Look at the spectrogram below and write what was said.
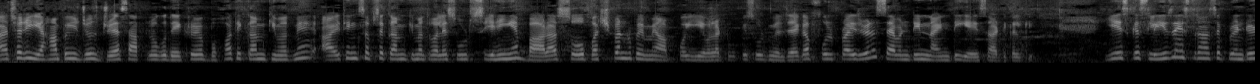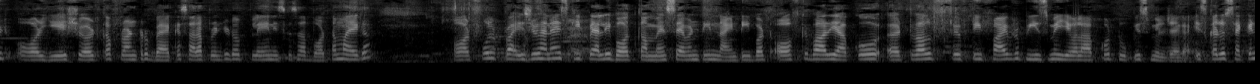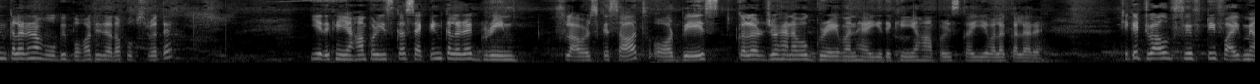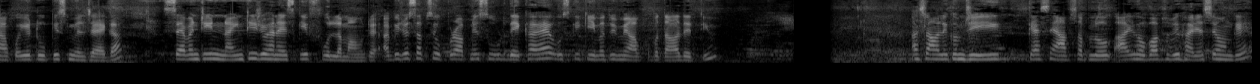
अच्छा जी, यहाँ पे जो ड्रेस आप लोगों को देख रहे हो, बहुत ही कम कीमत में आई थिंक सबसे कम कीमत वाले सूट्स यही हैं, बारह सौ पचपन रुपये में आपको ये वाला टू पीस सूट मिल जाएगा फुल प्राइस जो है ना सेवनटीन नाइन्टी है इस आर्टिकल की। ये इसके स्लीव्स हैं, इस तरह से प्रिंटेड और ये शर्ट का फ्रंट और बैक है, सारा प्रिंटेड और प्लेन इसके साथ बॉटम आएगा। और फुल प्राइस जो है ना, इसकी पहले बहुत कम है सेवनटीन नाइन्टी बट ऑफ़ के बाद ये आपको ट्वेल्व फिफ्टी फाइव रुपीज़ में ये वाला आपको टू पीस मिल जाएगा। इसका जो सेकंड कलर है ना, वो भी बहुत ही ज़्यादा खूबसूरत है। ये देखें, यहाँ पर इसका सेकंड कलर है ग्रीन फ्लावर्स के साथ और बेस कलर जो है ना वो ग्रे वन है। ये देखें, यहाँ पर इसका ये वाला कलर है। ठीक है ट्वेल्व फिफ्टी फाइव में आपको ये टू पीस मिल जाएगा। सेवनटीन नाइन्टी जो है ना, इसकी फुल अमाउंट है। अभी जो सबसे ऊपर आपने सूट देखा है, उसकी कीमत भी मैं आपको बता देती हूँ। वालेकुम जी, कैसे हैं आप सब लोग? आई होप आप सभी खैरियत से होंगे।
